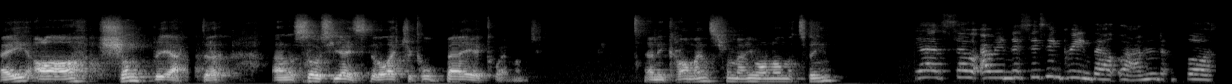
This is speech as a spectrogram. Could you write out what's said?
AR shunt reactor and associated electrical bay equipment. Any comments from anyone on the team? Yeah, so I mean, this is in Greenbelt land, but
